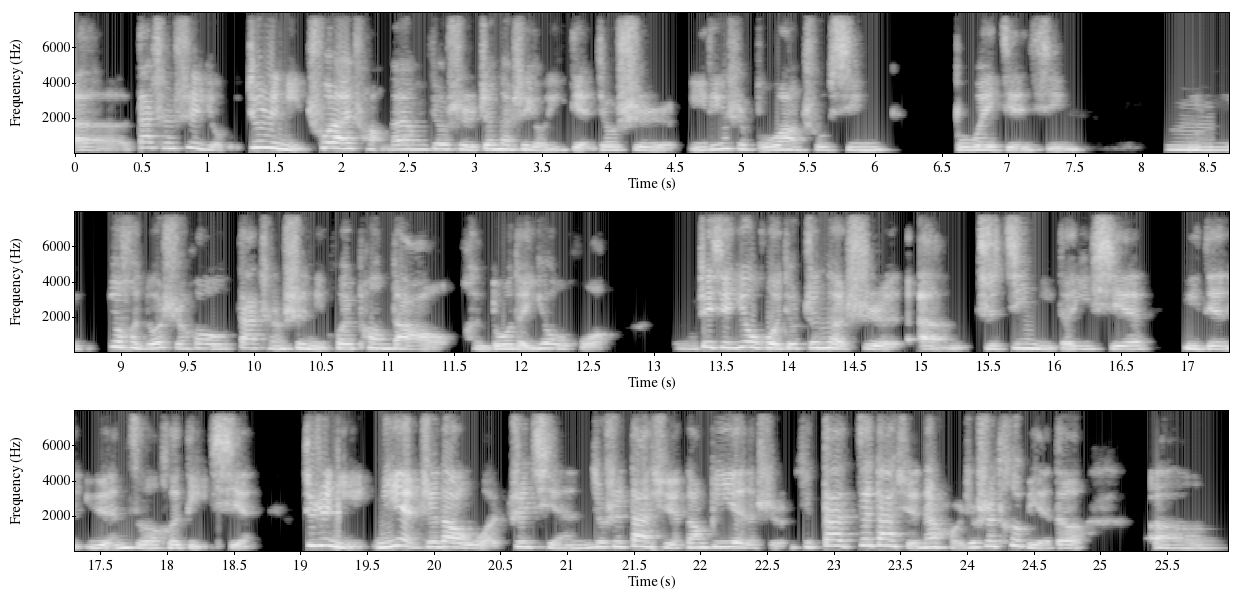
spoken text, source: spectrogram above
呃，大城市有就是你出来闯荡，就是真的是有一点，就是一定是不忘初心，不畏艰辛，嗯，就很多时候大城市你会碰到很多的诱惑。这些诱惑就真的是，嗯，直击你的一些你的原则和底线。就是你，你也知道，我之前就是大学刚毕业的时候，就大在大学那会儿，就是特别的，嗯，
